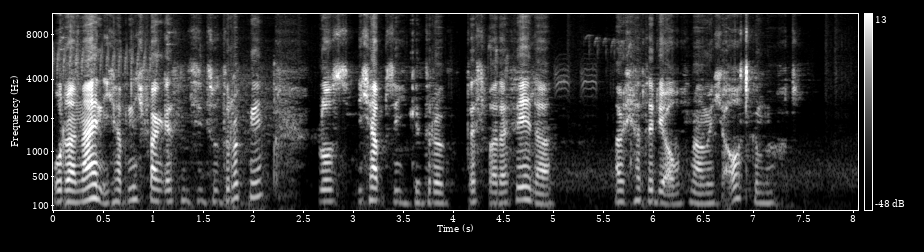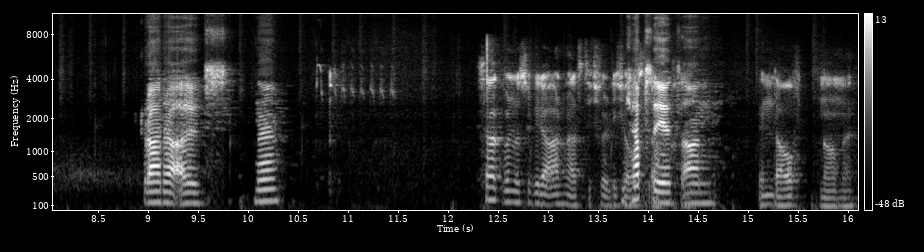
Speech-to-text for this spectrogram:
Oder nein, ich habe nicht vergessen sie zu drücken. Bloß ich habe sie gedrückt. Das war der Fehler. Aber ich hatte die Aufnahme nicht ausgemacht. Gerade als, ne? Sag, wenn du sie wieder anhast, ich will dich Ich hab sie jetzt an. In der Aufnahme.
